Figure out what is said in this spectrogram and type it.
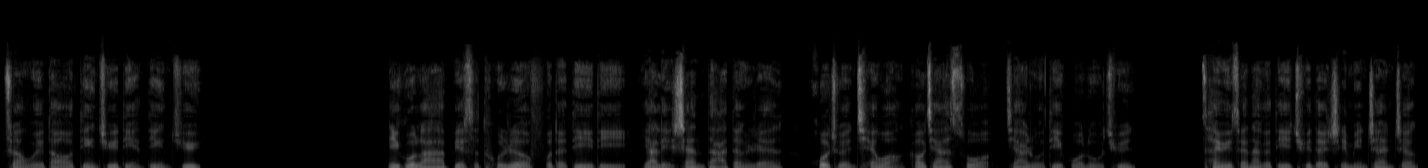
转为到定居点定居。尼古拉·别斯图热夫的弟弟亚历山大等人获准前往高加索加入帝国陆军，参与在那个地区的殖民战争。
